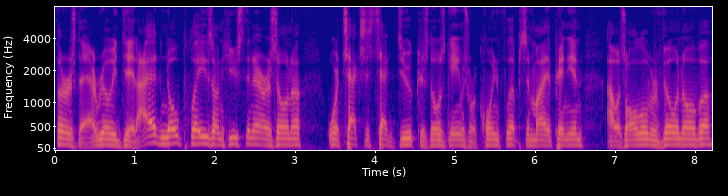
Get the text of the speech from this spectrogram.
Thursday. I really did. I had no plays on Houston, Arizona or Texas Tech Duke because those games were coin flips, in my opinion. I was all over Villanova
